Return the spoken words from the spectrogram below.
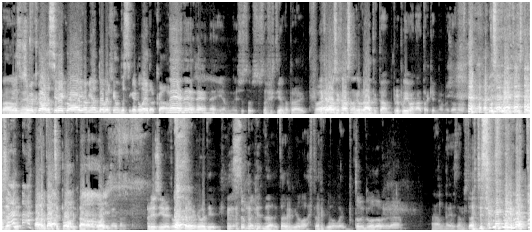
Pa, ne znam. kao da si rekao, a imam jedan dobar film da si ga gledao kao... Ne, ne, ne, ne, imam nešto što, što bih htio napraviti. Pa Na kraju se Hasana ga vrati tamo, prepliva natrag jer ne može ono u Splitu izdržati. A do tad se pokri tamo u godinu, ne znam, prežive dvoje, troje ljudi. Super. da, to bi bilo, to bi bilo lepo. To bi bilo dobro, da. Ali ne znam šta će se snimati tu.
